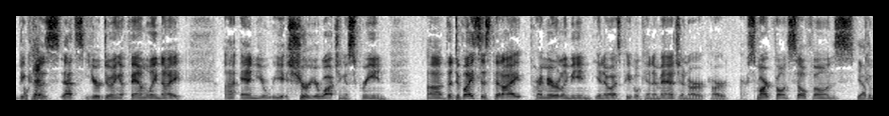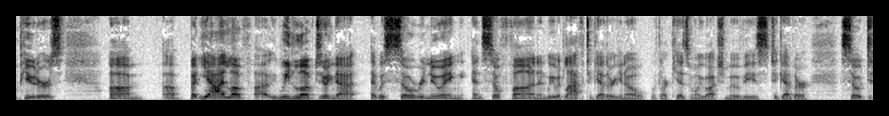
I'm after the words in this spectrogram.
because okay. that's you're doing a family night, uh, and you're sure you're watching a screen. Uh, the devices that I primarily mean, you know, as people can imagine, are are, are smartphones, cell phones, yep. computers, um, uh, but yeah, I love. Uh, we loved doing that. It was so renewing and so fun, and we would laugh together. You know, with our kids when we watched movies together. So d-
